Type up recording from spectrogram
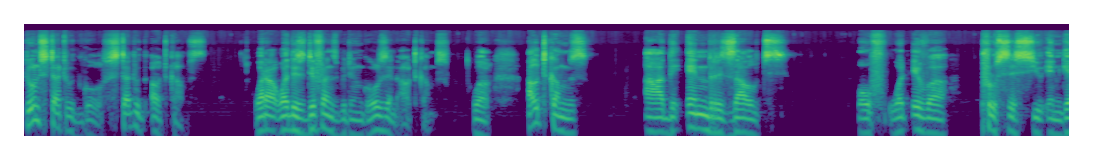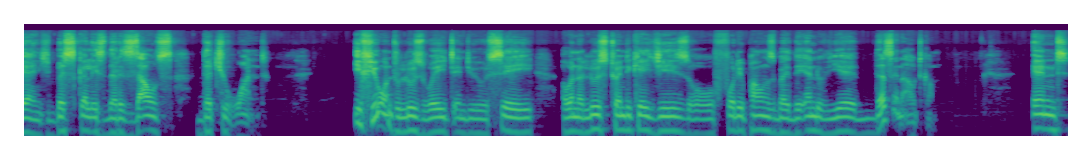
Don't start with goals, start with outcomes. What are what is difference between goals and outcomes? Well, outcomes are the end result of whatever process you engage. Basically, it's the results that you want. If you want to lose weight and you say, I want to lose 20 kgs or 40 pounds by the end of the year, that's an outcome. And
